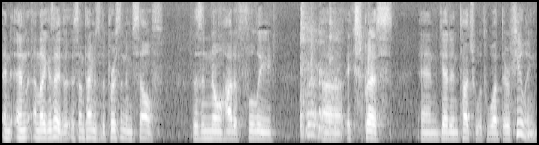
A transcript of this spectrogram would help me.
and, and, and like I said, sometimes the person himself doesn't know how to fully uh, express and get in touch with what they're feeling.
